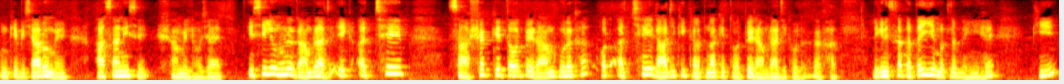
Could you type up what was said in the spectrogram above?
उनके विचारों में आसानी से शामिल हो जाए। इसीलिए उन्होंने रामराज एक अच्छे शासक के तौर पे राम को रखा और अच्छे राज्य की कल्पना के तौर पे रामराज्य को रखा। लेकिन इसका कतई ये मतलब नहीं है कि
